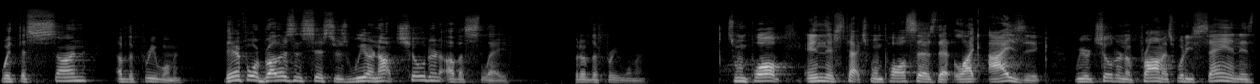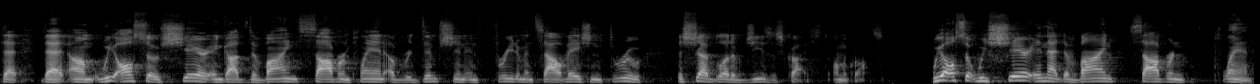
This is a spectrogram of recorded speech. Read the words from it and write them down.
with the son of the free woman. Therefore, brothers and sisters, we are not children of a slave, but of the free woman. So, when Paul, in this text, when Paul says that, like Isaac, we are children of promise, what he's saying is that, that um, we also share in God's divine sovereign plan of redemption and freedom and salvation through the shed blood of Jesus Christ on the cross. We also we share in that divine sovereign plan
